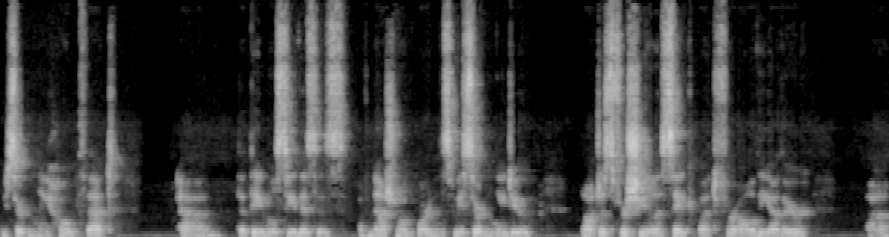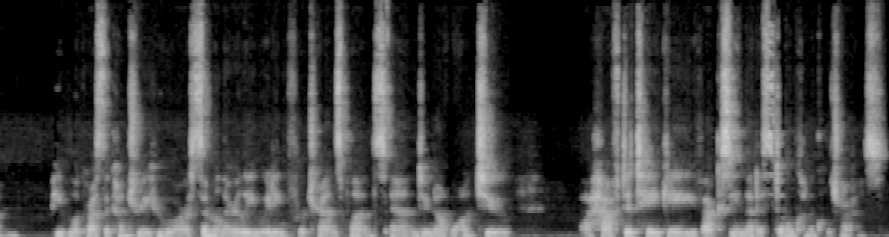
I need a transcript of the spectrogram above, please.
we certainly hope that um, that they will see this as of national importance. We certainly do, not just for Sheila's sake, but for all the other um, people across the country who are similarly waiting for transplants and do not want to uh, have to take a vaccine that is still in clinical trials.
